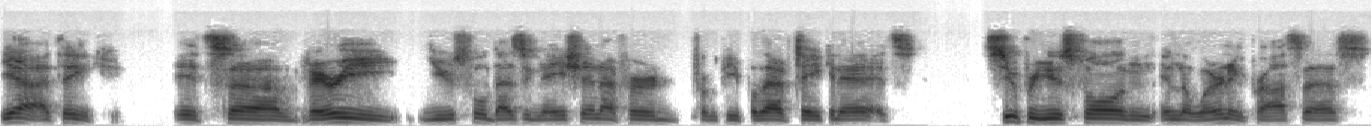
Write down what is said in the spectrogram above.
Yeah, I think it's a very useful designation. I've heard from people that have taken it. It's super useful in, in the learning process.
